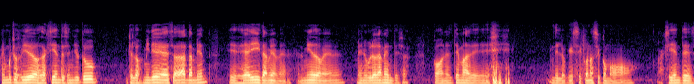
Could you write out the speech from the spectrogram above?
hay muchos videos de accidentes en YouTube que los miré a esa edad también y desde ahí también me- el miedo me, me nubló la mente ya con el tema de, de lo que se conoce como accidentes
